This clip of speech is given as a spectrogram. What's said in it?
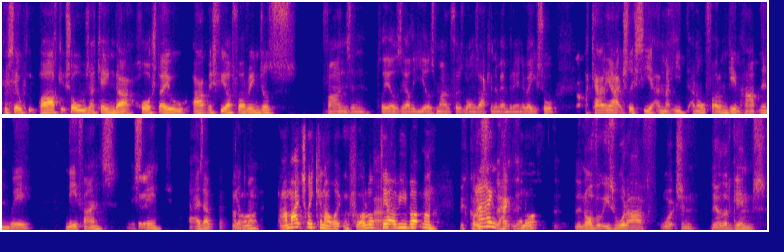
to Celtic Park, it's always a kind of hostile atmosphere for Rangers fans and players there the years, man, for as long as I can remember anyway. So I can't actually see it in my head, an old firm game happening with no fans. It's strange. It is a weird know. one. I'm actually kind of looking forward to it Aye. a wee bit, man. Because I think- I think You the, know? the novelties wore off watching the other games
